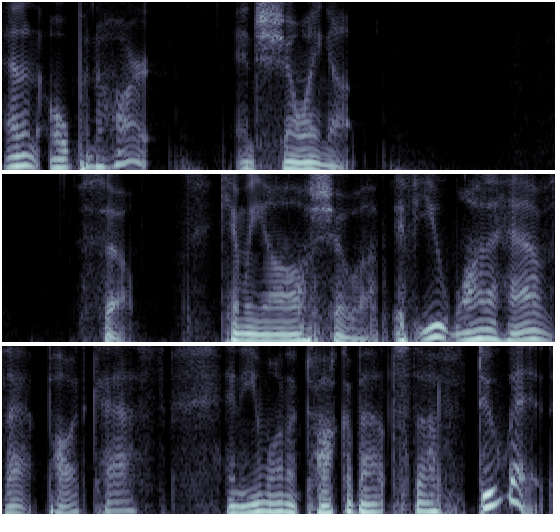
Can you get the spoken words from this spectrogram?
and an open heart and showing up. So, can we all show up? If you want to have that podcast and you want to talk about stuff, do it.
